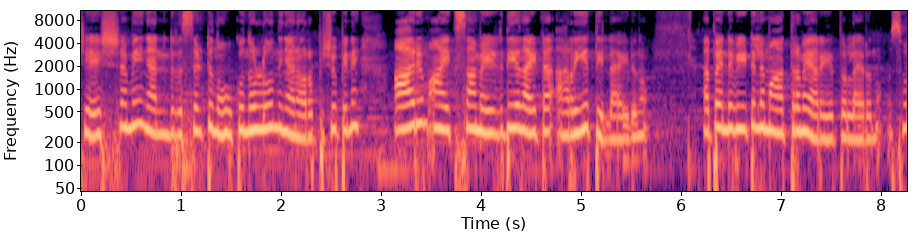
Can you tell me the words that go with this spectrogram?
ശേഷമേ ഞാൻ എന്റെ റിസൾട്ട് നോക്കുന്നുള്ളൂ എന്ന് ഞാൻ ഉറപ്പിച്ചു. പിന്നെ ആരും ആ എക്സാം എഴുതിയതായിട്ട് അറിയത്തില്ലായിരുന്നു. അപ്പോൾ എന്റെ വീട്ടിൽ മാത്രമേ അറിയത്തുള്ളായിരുന്നു. സോ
